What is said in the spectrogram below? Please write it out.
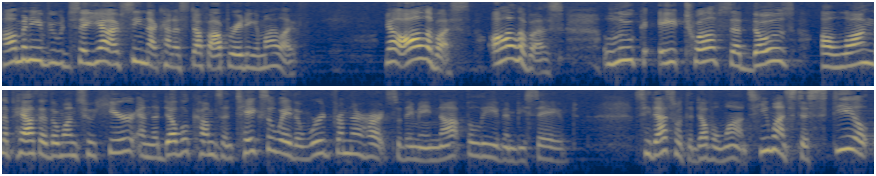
how many of you would say, yeah, I've seen that kind of stuff operating in my life? Yeah, all of us. All of us. Luke 8:12 said those along the path are the ones who hear and the devil comes and takes away the word from their hearts so they may not believe and be saved. See, that's what the devil wants. He wants to steal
